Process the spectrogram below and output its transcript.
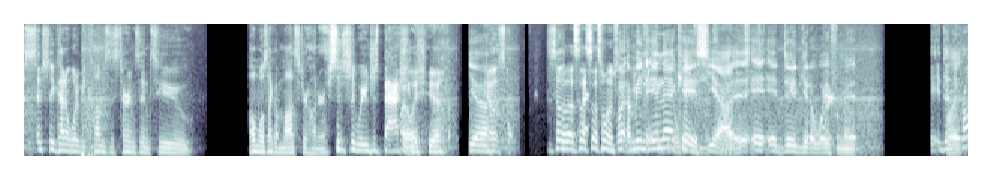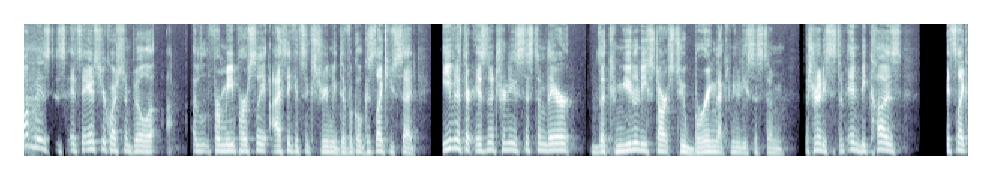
essentially kind of what it becomes is turns into almost like a monster hunter, essentially where you're just bashing. Well, the shit, yeah. yeah. you know, so, so Well, that's, that's that's what I'm saying. But I mean, in that case, yeah, it, it, it did get away from it. I- The, the problem is, is, it's to answer your question, Bill. uh, For me personally, I think it's extremely difficult because, like you said, even if there isn't a Trinity system there, the community starts to bring that community system, the Trinity system, in because it's like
